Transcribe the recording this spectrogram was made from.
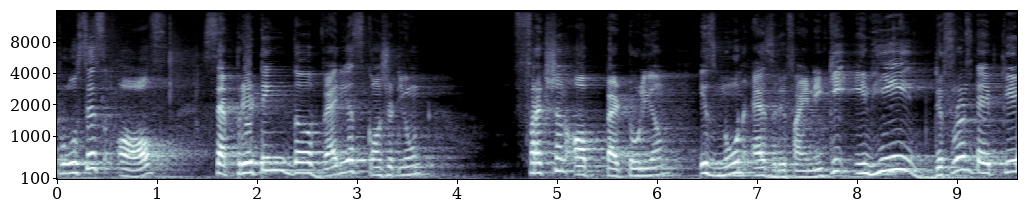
process of separating the various constituent fraction of petroleum is known as refining कि इन्हीं डिफरेंट टाइप के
